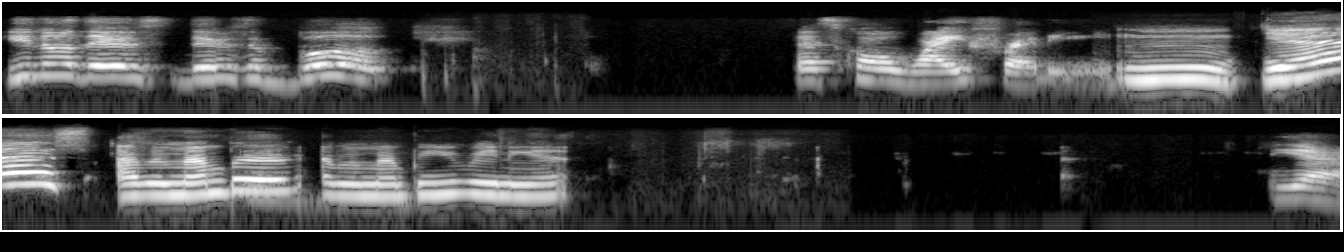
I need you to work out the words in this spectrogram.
you know there's there's a book that's called Wife Ready. Mm, yes, I remember. I remember you reading it. Yeah,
